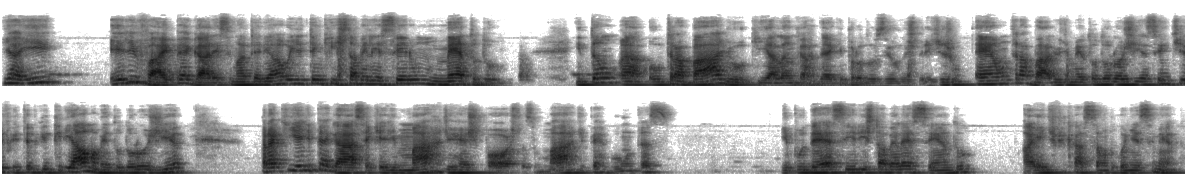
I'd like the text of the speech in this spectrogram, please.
E aí, ele vai pegar esse material e ele tem que estabelecer um método então, a, o trabalho que Allan Kardec produziu no Espiritismo é um trabalho de metodologia científica. Ele teve que criar uma metodologia para que ele pegasse aquele mar de respostas, o mar de perguntas, e pudesse ir estabelecendo a edificação do conhecimento.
